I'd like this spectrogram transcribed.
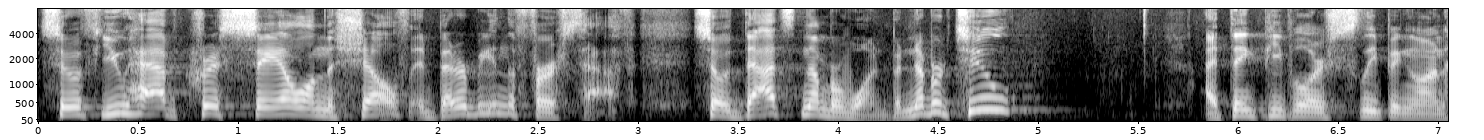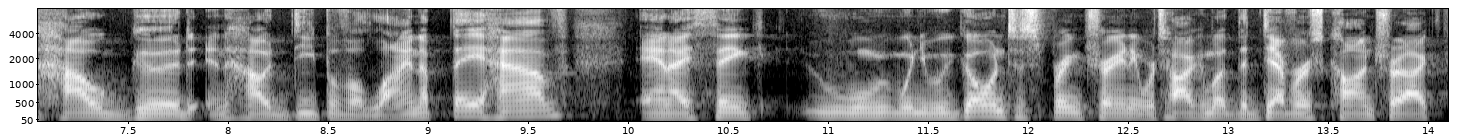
So if you have Chris Sale on the shelf, it better be in the first half. So that's number one. But number two, I think people are sleeping on how good and how deep of a lineup they have. And I think when we go into spring training, we're talking about the Devers contract,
